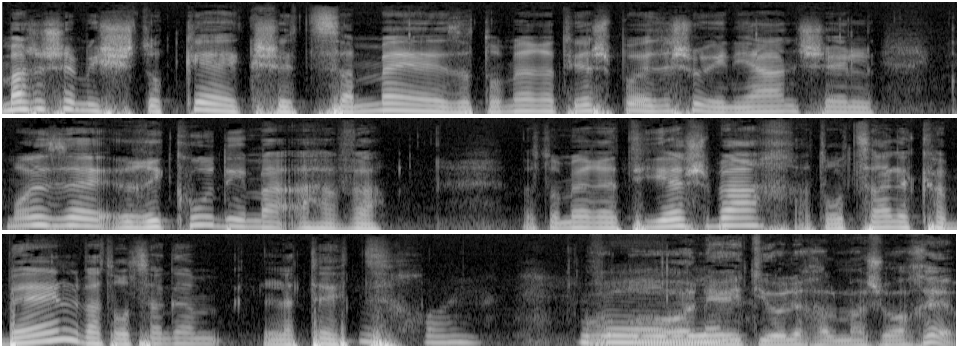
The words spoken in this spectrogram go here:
משהו שמשתוקק, שצמא, זאת אומרת, יש פה איזשהו עניין של, כמו איזה ריקוד עם האהבה. זאת אומרת, יש בך, את רוצה לקבל ואת רוצה גם לתת. נכון. או- ו- או אני ל- הייתי הולך על משהו אחר.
